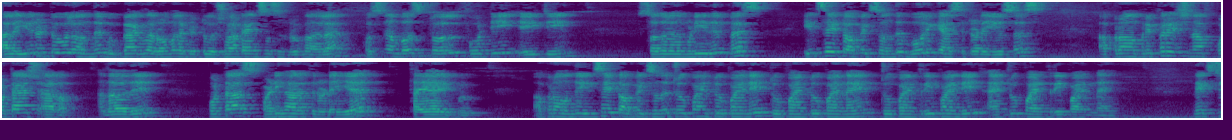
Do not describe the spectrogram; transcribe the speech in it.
அதுல யூனிட் டூல வந்து புக் பேக்ல ரொம்ப லெட்டர் டூ ஷார்ட் ஆன்சர்ஸ் இருக்கும் அதுல. Question numbers twelve fourteen eighteen so அதோட முடியுது. பிளஸ் இன்சைட் டாபிக்ஸ் வந்து போரிக் ஆசிட்டோட யூசஸ் அப்புறம் ப்ரிப்பரேஷன் ஆஃப் பொட்டாஷ் ஆலம் அதாவது பொட்டாஸ் படிகாரத்தினுடைய தயாரிப்பு. அப்புறம் வந்து இன்சைட் டாபிக்ஸ் வந்து two point two point eight two point two point nine two point three point eight and two point three point nine next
